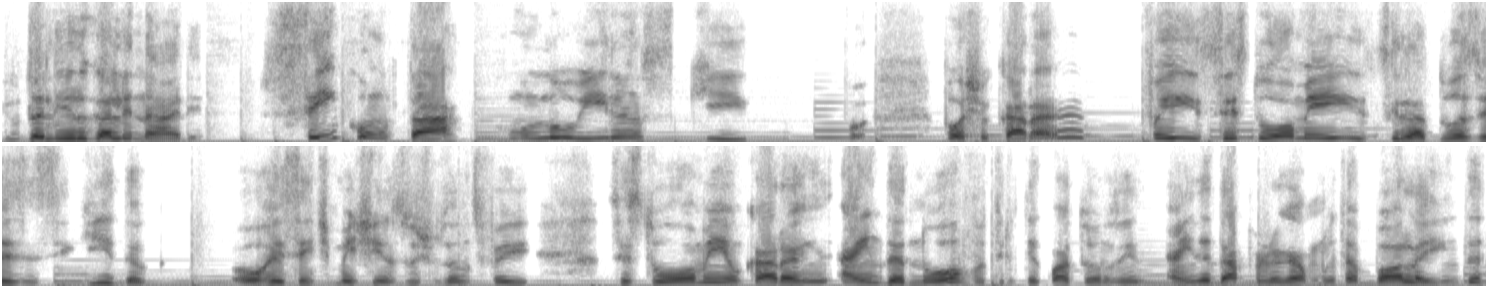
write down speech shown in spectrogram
e o Danilo Gallinari. Sem contar com o Lou Williams, que, poxa, o cara foi sexto homem sei lá, duas vezes em seguida ou recentemente nos últimos anos foi sexto homem, um cara ainda novo, 34 anos, ainda dá para jogar muita bola ainda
